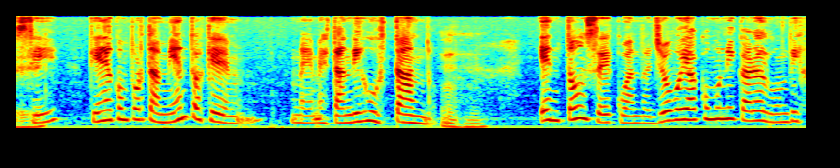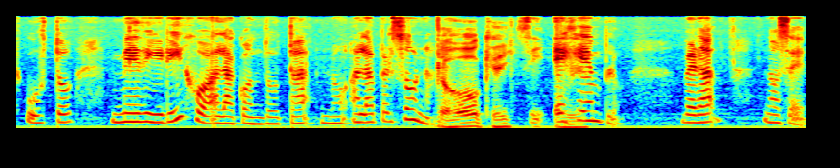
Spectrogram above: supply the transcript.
¿Sí? Tiene comportamientos que me, están disgustando. Entonces, cuando yo voy a comunicar algún disgusto, me dirijo a la conducta, no a la persona. Oh, ok. Sí, ejemplo, ¿verdad? No sé,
